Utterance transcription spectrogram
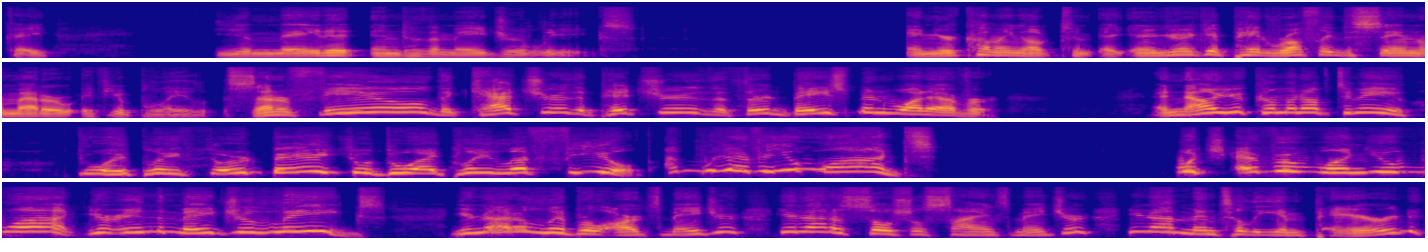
Okay. You made it into the major leagues. And you're coming up to, and you're going to get paid roughly the same no matter if you play center field, the catcher, the pitcher, the third baseman, whatever. And now you're coming up to me. Do I play third base or do I play left field? Uh, whatever you want. Whichever one you want. You're in the major leagues. You're not a liberal arts major. You're not a social science major. You're not mentally impaired.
